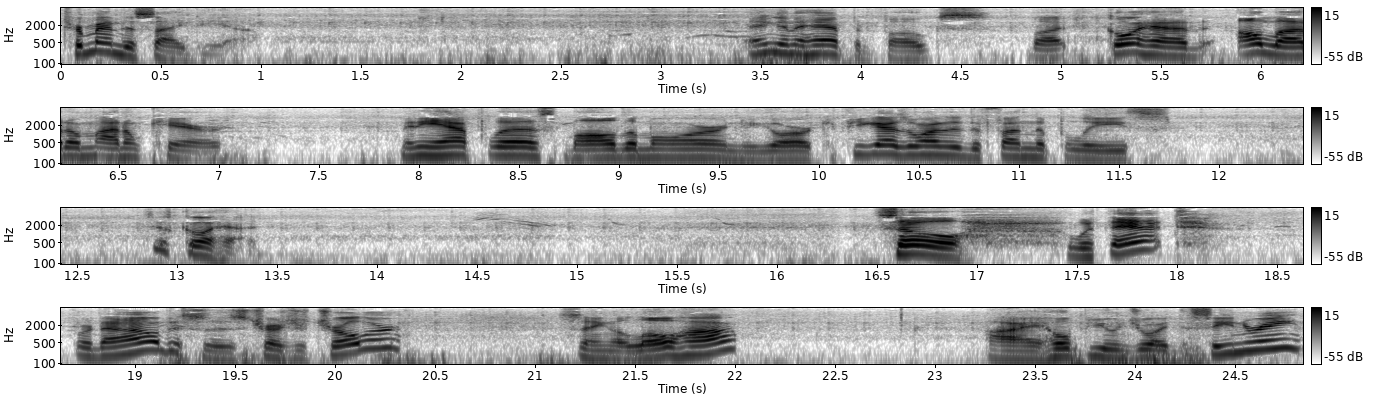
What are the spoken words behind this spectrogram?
tremendous idea"? Ain't going to happen, folks. But go ahead. I'll let them. I don't care. Minneapolis, Baltimore, New York. If you guys wanted to defund the police, just go ahead. So, with that, for now, this is Treasure Troller saying aloha. I hope you enjoyed the scenery.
